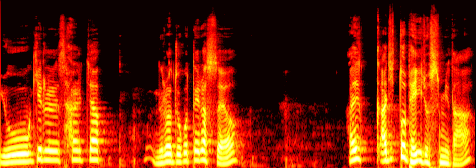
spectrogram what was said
여기를 살짝 늘어두고 때렸어요. 아직, 아직 도 백이 좋습니다.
